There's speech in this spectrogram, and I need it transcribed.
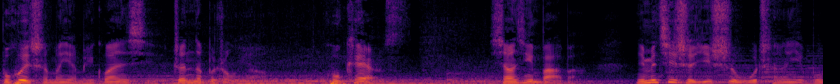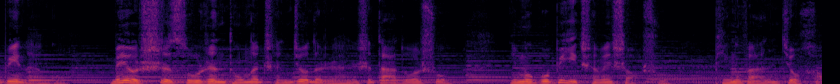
不会什么也没关系，真的不重要。Who cares？相信爸爸，你们即使一事无成，也不必难过。没有世俗认同的成就的人是大多数，你们不必成为少数，平凡就好。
